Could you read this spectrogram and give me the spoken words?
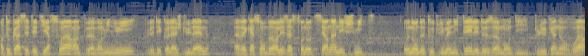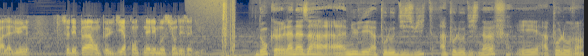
En tout cas, c'était hier soir, un peu avant minuit, le décollage du LEM, avec à son bord les astronautes Cernan et Schmidt. Au nom de toute l'humanité, les deux hommes ont dit plus qu'un au revoir à la Lune. Ce départ, on peut le dire, contenait l'émotion des adieux. Donc euh, la NASA a annulé Apollo 18, Apollo 19 et Apollo 20.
